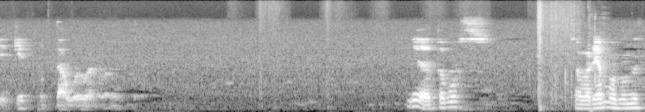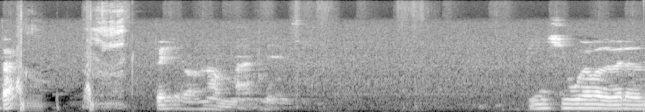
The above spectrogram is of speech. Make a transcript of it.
güey. Qué, puta hueva, güey. Mira, todos sabríamos dónde está. Pero no mames. Pinche hueva de veras.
